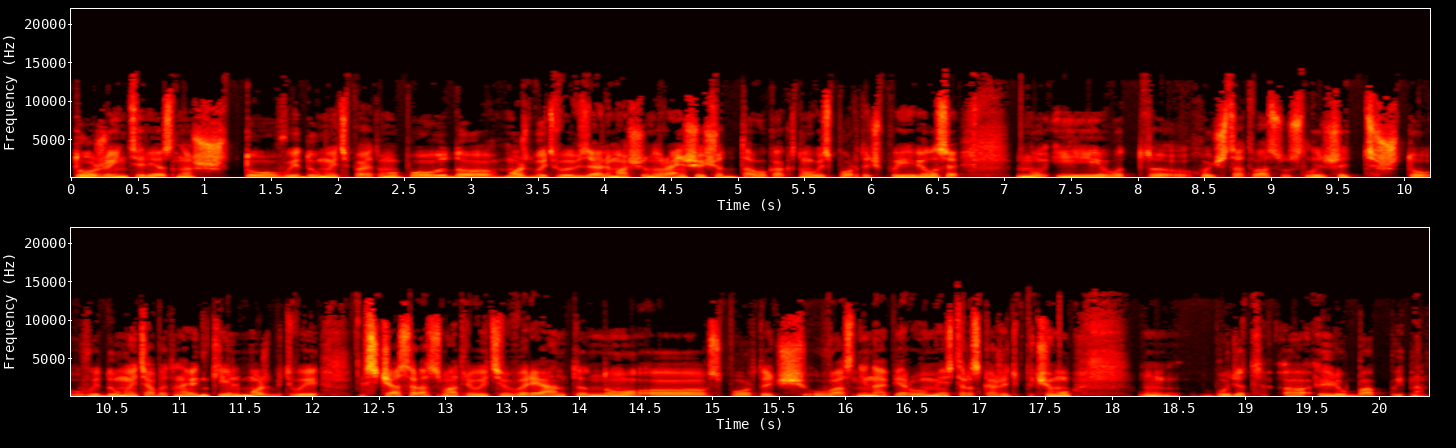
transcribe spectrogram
тоже интересно, что вы думаете по этому поводу. Может быть, вы взяли машину раньше, еще до того, как новый Sportage появился. Ну и вот э, хочется от вас услышать, что вы думаете об этой новинке. Или, может быть, вы сейчас рассматриваете варианты, но Sportage у вас не на первом месте. Расскажите, почему. Будет э, любопытно.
